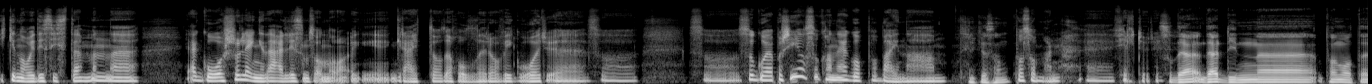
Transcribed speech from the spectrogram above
ikke nå i det siste. Men jeg går så lenge det er liksom sånn og, greit, og det holder, og vi går, så, så, så, går jeg på ski, og så kan jeg gå på beina på sommeren. fjellturer. Så det er, det er, din, på en måte,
